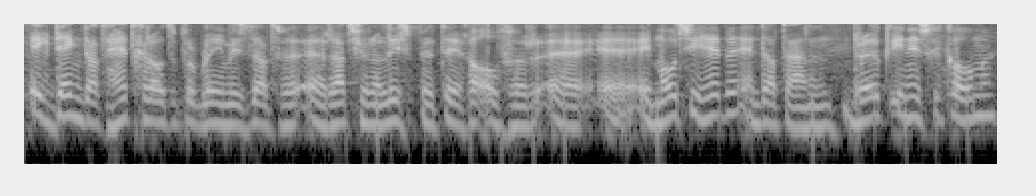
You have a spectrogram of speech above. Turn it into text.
Ik denk dat het grote probleem is dat we eh, rationalisme tegenover eh, eh, emotie hebben... en dat daar een breuk in is gekomen.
